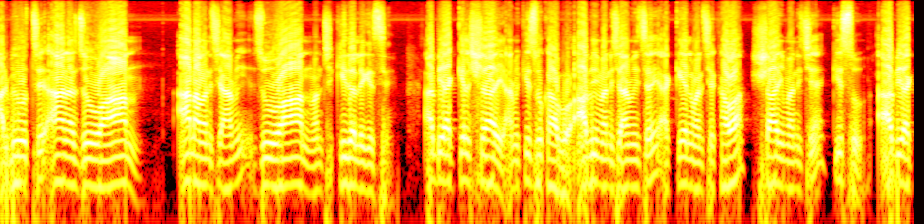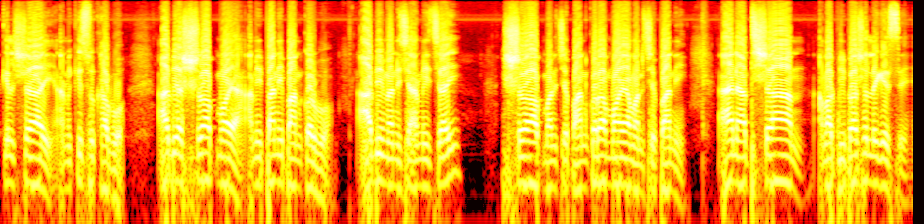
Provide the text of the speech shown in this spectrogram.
আরবি হচ্ছে আনা জোয়ান। আনা মানছি আমি, জুয়ান মানছি, খিদা লেগেছে। আবি আক্কেল শাই, আমি কিছু খাব। আবি মানিছে, আমি চাই আকেল মানিছে খাওয়া, শাই মানিছে কিছু। আবি আক্কেল শাই, আমি কিছু খাব। আবি আশ্রপ ময়া, আমি পানি পান করব। আবি মানিছে, আমি চাই শ্রপ মানিছে পান করা, ময়া মানিছে পানি। আইন আতশান, আমার পিপাসা লেগেছে।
